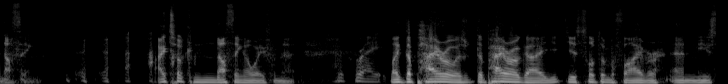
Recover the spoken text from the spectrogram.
nothing. I took nothing away from that. right. Like the pyro is the pyro guy. You, you slipped him a fiver, and he's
